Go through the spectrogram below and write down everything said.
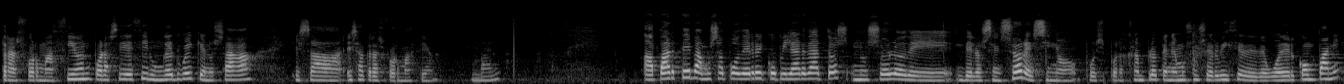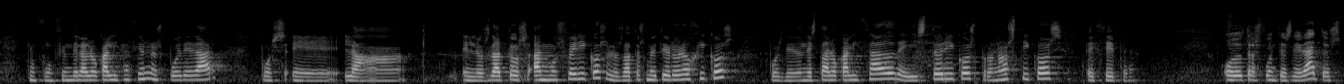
transformación, por así decir, un gateway que nos haga esa, esa transformación. ¿vale? Aparte, vamos a poder recopilar datos no solo de, los sensores, sino, pues, por ejemplo, tenemos un servicio de The Weather Company que en función de la localización nos puede dar pues, eh, en los datos atmosféricos, en los datos meteorológicos, pues de dónde está localizado, de históricos, pronósticos, etcétera. O de otras fuentes de datos.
